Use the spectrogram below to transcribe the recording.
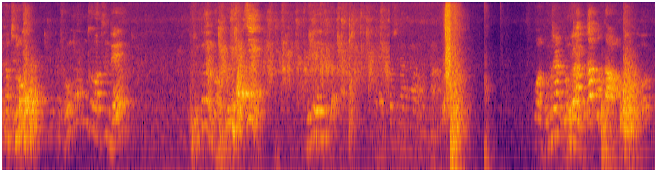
약간 들어, 좋은 거 같은데? 이거는 뭐 뭐겠지? 그게? 와, 너무 잘, 너무 까, 까볍다. 어,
